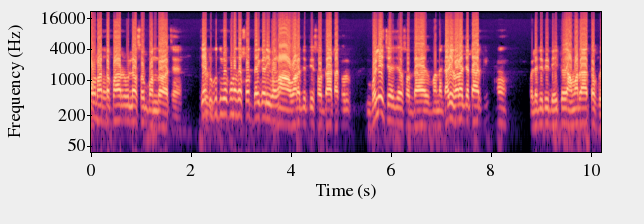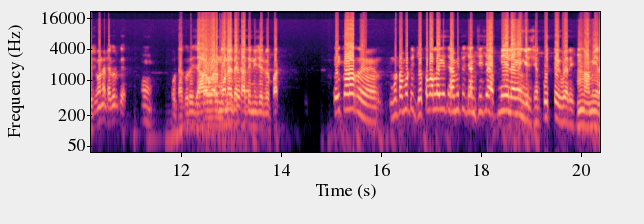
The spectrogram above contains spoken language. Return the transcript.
অফার। টফার ওগুলা সব বন্ধ আছে। যেটুকু দিবে কোনো শ্রদ্ধায় গাড়ি ভাড়া? হ্যাঁ ওরা যদি শ্রদ্ধা ঠাকুর বলেছে যে শ্রদ্ধা মানে গাড়ি ভাড়া যেটা আর কি। হ্যাঁ। বলে যদি দেই তো আমরা তো খুঁজবো না ঠাকুরকে? হুম। ও ঠাকুরে যা ওটা ওর ওর মনে দেখা। দেয় নিজের ব্যাপার। এই কারার মোটামুটি যতবার লেগেছে আমি তো জানছি যে আপনি লাগাই গেছেন প্রত্যেকবারই। হম আমি এর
